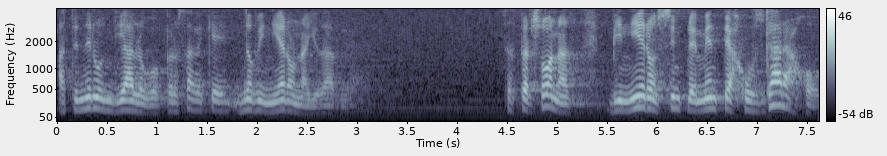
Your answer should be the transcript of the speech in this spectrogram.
a tener un diálogo, pero ¿sabe qué? No vinieron a ayudarle. Esas personas vinieron simplemente a juzgar a Job.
